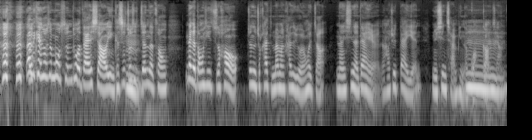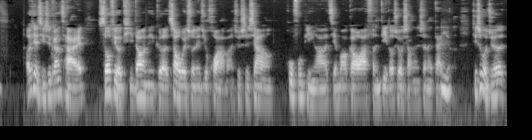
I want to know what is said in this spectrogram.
但你可以说是木村拓哉效应，可是就是真的从。那个东西之后，真的就开始慢慢开始有人会找男性的代言人，然后去代言女性产品的广告这样子。而且其实刚才 Sophie 有提到那个赵薇说那句话嘛，就是像护肤品啊、睫毛膏啊、粉底都是由小男生来代言的。其实我觉得，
